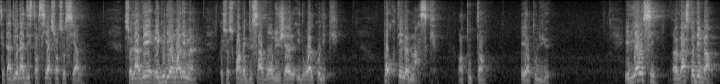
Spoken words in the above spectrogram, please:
c'est-à-dire la distanciation sociale, se laver régulièrement les mains, que ce soit avec du savon, du gel hydroalcoolique, porter le masque en tout temps et en tout lieu. Il y a aussi un vaste débat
